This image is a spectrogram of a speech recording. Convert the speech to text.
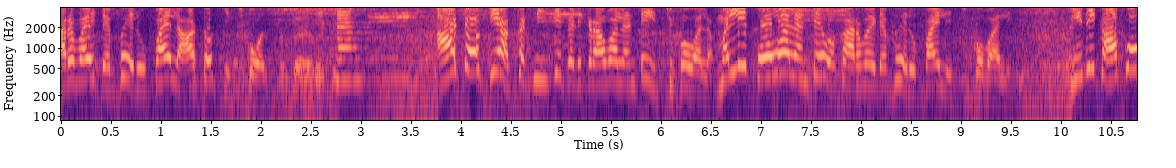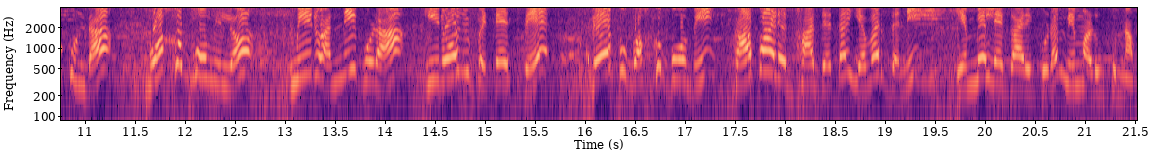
అరవై డెబ్బై రూపాయలు ఆటోకి ఇచ్చుకోవాల్సి వస్తుంది. ఆటోకి అక్కడి నుంచి ఇక్కడికి రావాలంటే ఇచ్చుకోవాలి. మళ్ళీ పోవాలంటే ఒక అరవై డెబ్బై రూపాయలు ఇచ్చుకోవాలి. ఇది కాకోకుండా ఒక్క భూమిలో మీరు అన్నీ కూడా ఈరోజు పెట్టేస్తే రేపు ఒక్క భూమి కాపాడే బాధ్యత ఎవరిదని ఎమ్మెల్యే గారికి కూడా మేము అడుగుతున్నాం.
